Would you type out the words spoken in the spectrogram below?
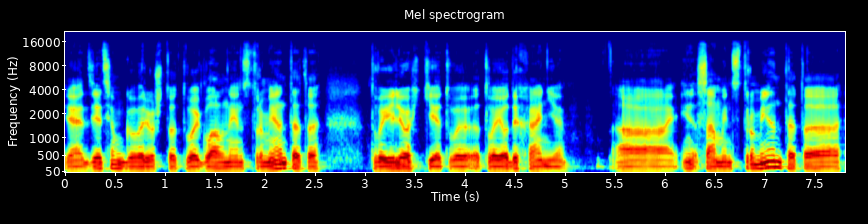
я детям говорю, что твой главный инструмент – это твои легкие, твое, твое дыхание. А сам инструмент это,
